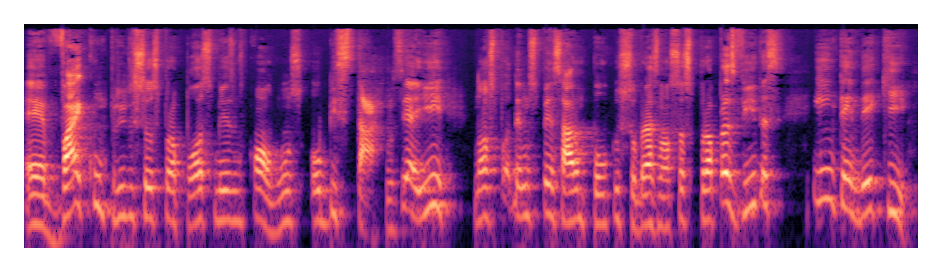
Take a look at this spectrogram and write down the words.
é, vai cumprir os seus propósitos mesmo com alguns obstáculos. E aí nós podemos pensar um pouco sobre as nossas próprias vidas e entender que,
